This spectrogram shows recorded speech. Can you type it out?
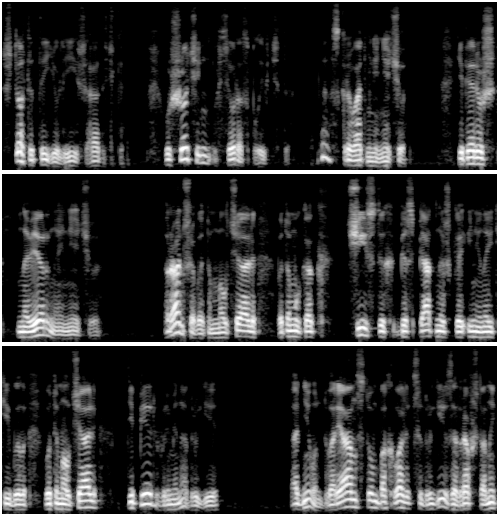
Что-то ты юлишь, Адочка. Уж очень все расплывчато. Да, скрывать мне нечего. Теперь уж, наверное, нечего. Раньше об этом молчали, потому как чистых, без пятнышка и не найти было. Вот и молчали. Теперь времена другие. Одни вон дворянством бахвалятся, другие, задрав штаны,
